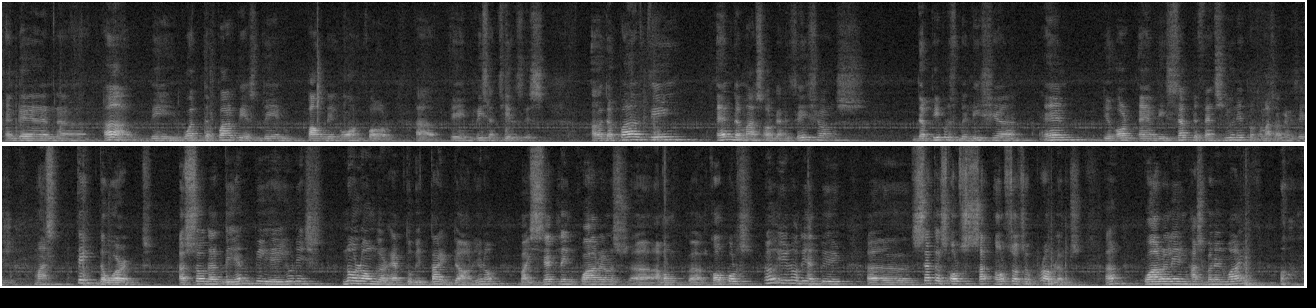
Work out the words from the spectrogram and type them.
And then, uh, ah, the, what the party has been pounding on for uh, in recent years is uh, the party and the mass organizations, the people's militia, and the or, and the self-defense unit of the mass organization must take the work uh, so that the NPA units no longer have to be tied down, you know, by settling quarrels uh, among uh, couples. Uh, you know, the NPA uh, settles all, all sorts of problems. Huh? Quarreling husband and wife,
